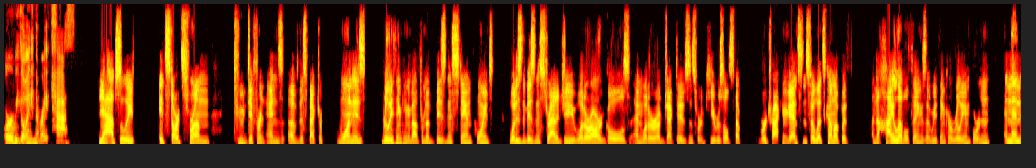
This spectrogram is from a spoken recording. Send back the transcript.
or are we going in the right path? Yeah, absolutely it starts from two different ends of the spectrum. One is really thinking about from a business standpoint what is the business strategy, what are our goals, and what are our objectives and sort of key results that we're tracking against. And so let's come up with the high level things that we think are really important. And then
